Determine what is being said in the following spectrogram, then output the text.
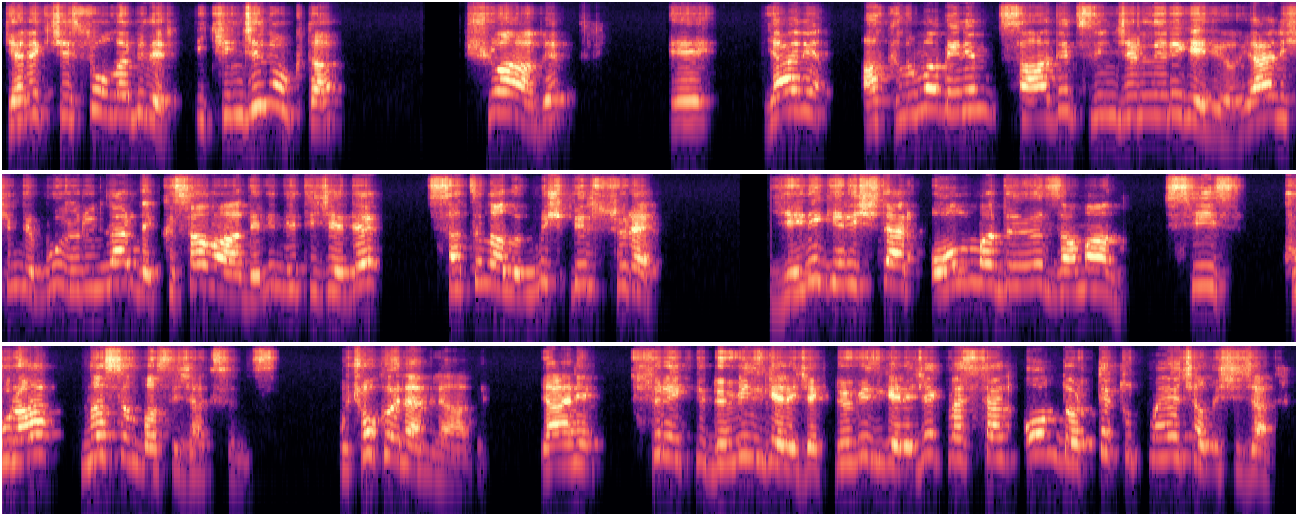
gerekçesi olabilir. İkinci nokta şu abi e, yani aklıma benim saadet zincirleri geliyor. Yani şimdi bu ürünler de kısa vadeli neticede satın alınmış bir süre. Yeni girişler olmadığı zaman siz kura nasıl basacaksınız? Bu çok önemli abi. Yani sürekli döviz gelecek, döviz gelecek ve sen 14'te tutmaya çalışacaksın.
